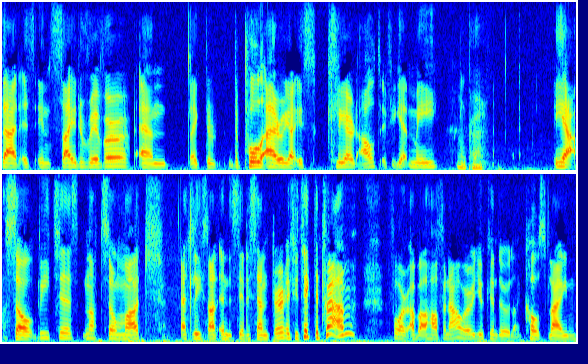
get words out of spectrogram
that is inside the river and like the the pool area is cleared out if you get me. okay. Yeah, so beaches not so much, at least not in the city center. If you take the tram for about half an hour, you can do like coastline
